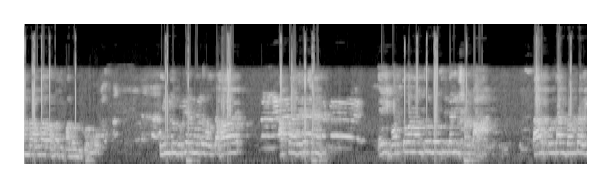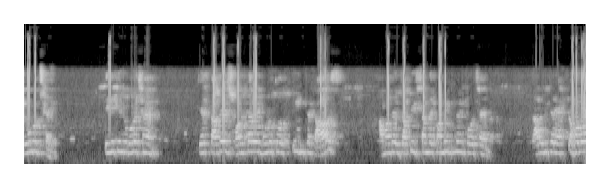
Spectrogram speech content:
আমরা আল্লাহ রহমতে পালন করব। কিন্তু দুঃখের মধ্যে বলতে হয়, আপনারা দেখেছেন, এই বর্তমান অন্তর্বর্তীকালীন সরকার, তার প্রধান ডক্টর ইউনুস সাহেব, তিনি কিন্তু বলেছেন যে তাদের সরকারের মূলত তিনটা কাজ, আমাদের জাতির সামনে কমিটমেন্ট করেছেন তার ভিতরে একটা হলো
